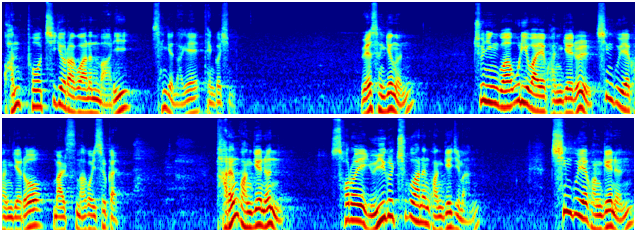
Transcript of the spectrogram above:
관포치교라고 하는 말이 생겨나게 된 것입니다. 왜 성경은 주님과 우리와의 관계를 친구의 관계로 말씀하고 있을까요? 다른 관계는 서로의 유익을 추구하는 관계지만 친구의 관계는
